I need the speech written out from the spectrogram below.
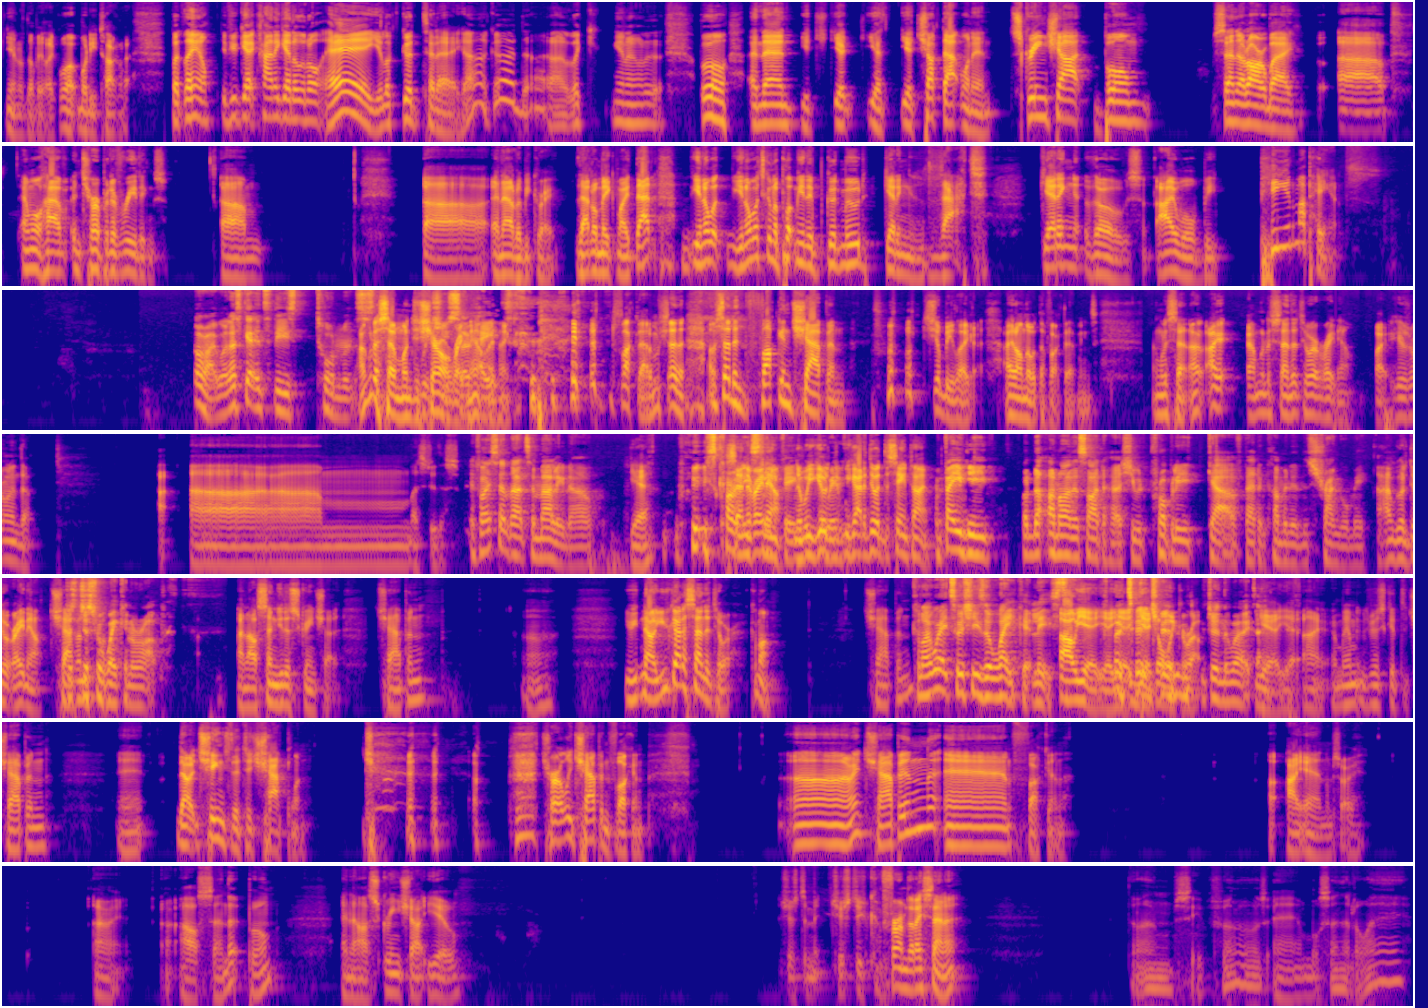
you know they'll be like, "What? What are you talking about?" But you know, if you get kind of get a little, "Hey, you look good today." Oh, good. Uh, like you know, boom, and then you you you you chuck that one in, screenshot, boom, send it our way, uh, and we'll have interpretive readings. Um, uh, and that'll be great. That'll make my that you know what you know what's going to put me in a good mood. Getting that, getting those, I will be peeing my pants. All right, well, let's get into these tournaments. I'm going to send one to Cheryl right so now. I think. Fuck that. I'm sending. I'm sending fucking Chapin. She'll be like, I don't know what the fuck that means. I'm going to send. I, I I'm going to send it to her right now. All right, here's what I'm going to do. Uh, Um, let's do this. if I sent that to Mally now, Yeah, who's send currently it right now. sleeping, No, we go, we got to do it at the same time. a baby on, on either side of her, she would probably get out of bed and come in and strangle me I'm going to do it right now. Chapin, just, just for waking her up. and I'll send you the screenshot. Chapin. Uh, you no, you got to send it to her. Come on, Chapin. Can I wait till she's awake at least? Oh yeah, yeah, yeah, yeah. Don't wake her up. during the work. Yeah, yeah. All right. I'm going to just get the Chapin. And now it changed it to Chaplin. Charlie Chapin fucking. Uh, all right, Chapin and fucking. Uh, I N. I'm sorry. All right, I'll send it. Boom, and I'll screenshot you. Just to just to confirm that I sent it. Done. Save photos, and we'll send it away.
